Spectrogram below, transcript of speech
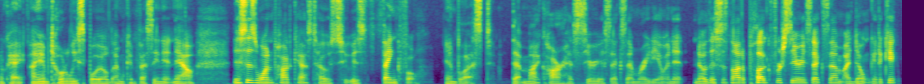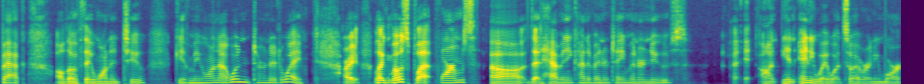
okay, I am totally spoiled. I'm confessing it now. This is one podcast host who is thankful and blessed that my car has Sirius XM radio in it. No, this is not a plug for Sirius XM. I don't get a kickback, although if they wanted to give me one, I wouldn't turn it away. All right, like most platforms uh, that have any kind of entertainment or news uh, on in any way whatsoever anymore,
